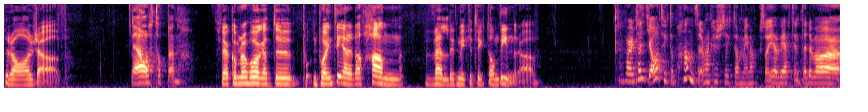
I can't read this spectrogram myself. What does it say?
bra röv? Ja, toppen. För jag kommer ihåg att du po- poängterade att han väldigt mycket tyckte om din röv. Var det inte att jag tyckte om hans röv? Han kanske tyckte om min också. Jag vet inte. Det var... det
